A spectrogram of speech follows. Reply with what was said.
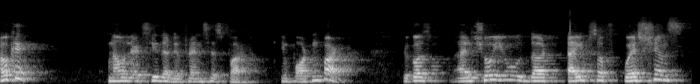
Okay, now let's see the differences part, important part, because I'll show you the types of questions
